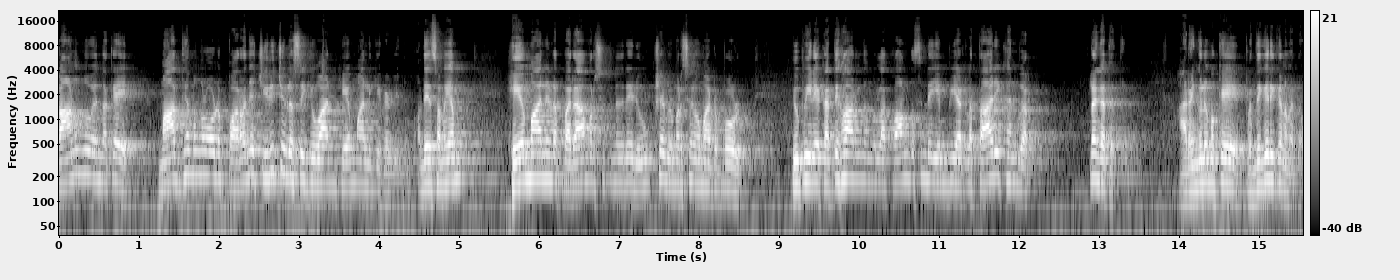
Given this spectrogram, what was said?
കാണുന്നു എന്നൊക്കെ മാധ്യമങ്ങളോട് പറഞ്ഞ് ചിരിച്ചുല്ലസിക്കുവാൻ ഹേമാലിക്ക് കഴിയുന്നു. അതേസമയം ഹേമാലിയുടെ പരാമർശത്തിനെതിരെ രൂക്ഷ വിമർശനവുമായിട്ടിപ്പോൾ യു പിയിലെ കത്തിഹാറിൽ നിന്നുള്ള കോൺഗ്രസിന്റെ എം പി ആയിട്ടുള്ള താരിഖ് അൻവർ രംഗത്തെത്തി. ആരെങ്കിലുമൊക്കെ പ്രതികരിക്കണമല്ലോ.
